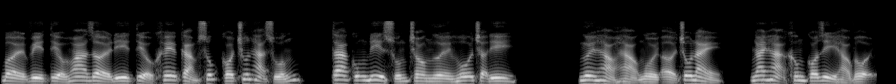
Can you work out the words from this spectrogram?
bởi vì tiểu hoa rời đi tiểu khê cảm xúc có chút hạ xuống, ta cũng đi xuống cho người hỗ trợ đi. Ngươi hảo hảo ngồi ở chỗ này, nhai hạ không có gì hảo vội,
